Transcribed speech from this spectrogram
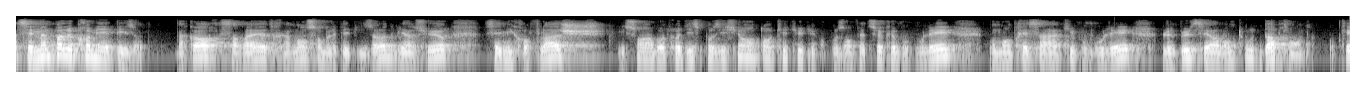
c'est même pas le premier épisode. D'accord? Ça va être un ensemble d'épisodes, bien sûr. Ces micro-flashs, ils sont à votre disposition en tant qu'étudiant. Vous en faites ce que vous voulez, vous montrez ça à qui vous voulez. Le but, c'est avant tout d'apprendre. OK?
